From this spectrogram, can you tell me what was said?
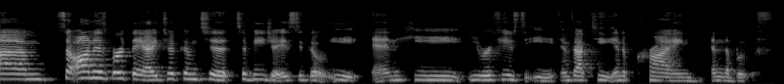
Um so on his birthday I took him to to BJ's to go eat and he he refused to eat. In fact, he ended up crying in the booth.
